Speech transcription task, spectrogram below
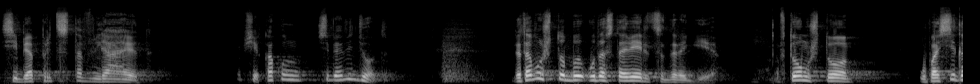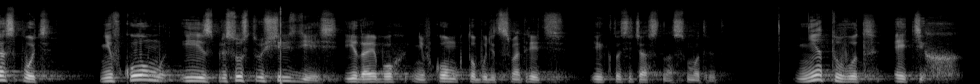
себя представляет, вообще, как он себя ведет. Для того, чтобы удостовериться, дорогие, в том, что, упаси Господь, ни в ком из присутствующих здесь, и, дай Бог, ни в ком, кто будет смотреть и кто сейчас нас смотрит, нету вот этих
